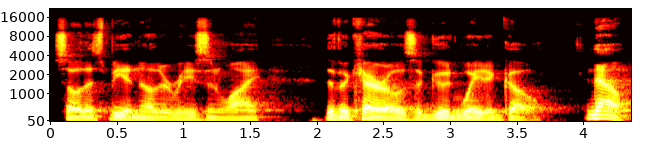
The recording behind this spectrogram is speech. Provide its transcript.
So that's be another reason why the Vaquero is a good way to go. Now,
